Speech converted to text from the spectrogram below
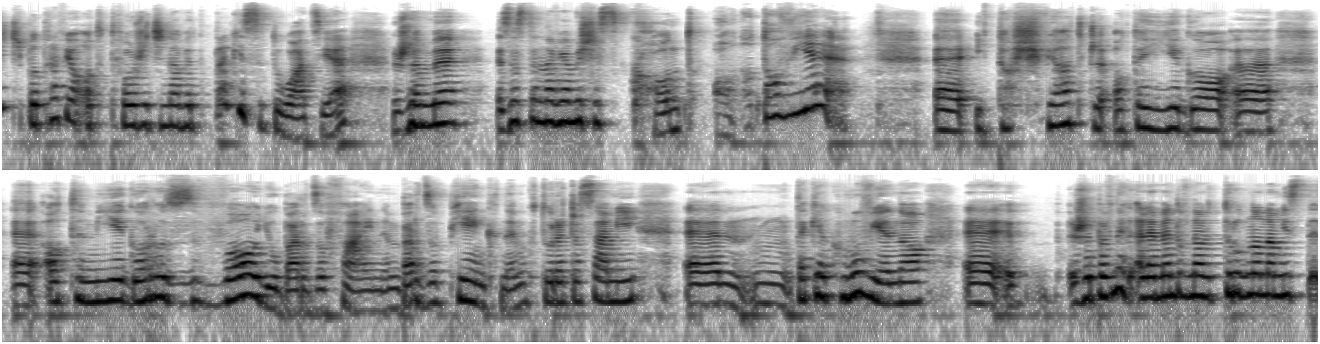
dzieci potrafią odtworzyć nawet takie sytuacje, że my zastanawiamy się, skąd ono to wie. I to świadczy o, tej jego, o tym jego rozwoju bardzo fajnym, bardzo pięknym, które czasami, tak jak mówię, no, że pewnych elementów nawet trudno nam jest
